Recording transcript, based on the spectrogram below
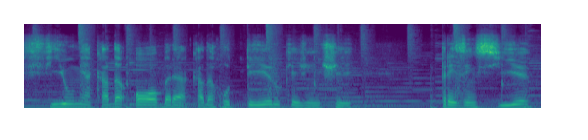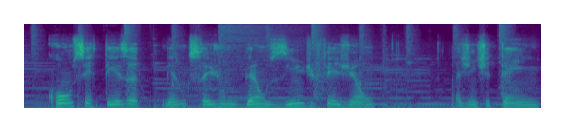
filme, a cada obra, a cada roteiro que a gente presencia, com certeza, mesmo que seja um grãozinho de feijão, a gente tem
